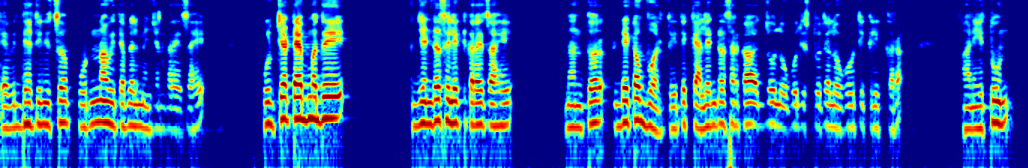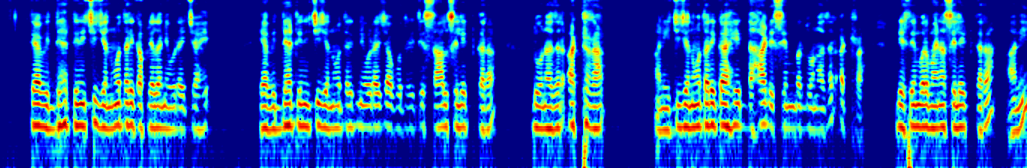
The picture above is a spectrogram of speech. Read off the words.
त्या विद्यार्थिनीचं पूर्ण नाव इथे आपल्याला मेन्शन करायचं आहे. पुढच्या टॅबमध्ये जेंडर सिलेक्ट करायचं आहे. नंतर डेट ऑफ बर्थ इथे कॅलेंडरसारखा जो लोगो दिसतो त्या लोगोवरती क्लिक करा. आणि इथून त्या विद्यार्थिनीची जन्मतारीख आपल्याला निवडायची आहे. या विद्यार्थिनीची जन्मतारीख निवडायच्या अगोदर इथे साल सिलेक्ट करा दोन हजार अठरा. आणि हिची जन्मतारीख आहे दहा डिसेंबर दोन हजार अठरा. डिसेंबर महिना सिलेक्ट करा आणि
